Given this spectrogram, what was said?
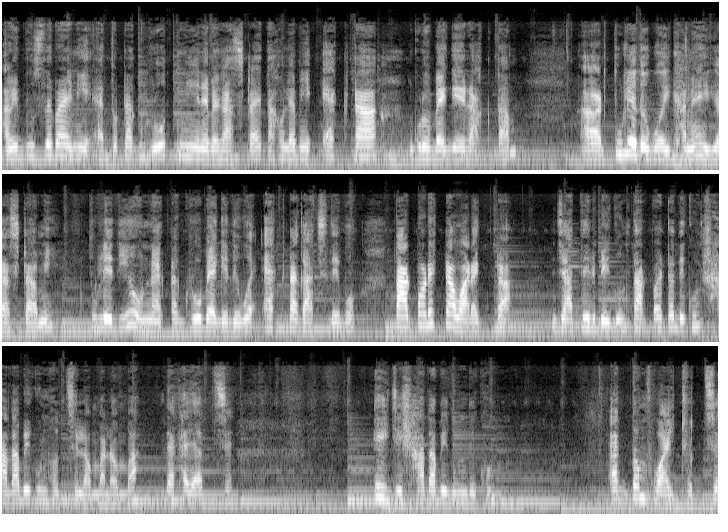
আমি বুঝতে পারিনি এতটা গ্রোথ নিয়ে নেবে গাছটায়। তাহলে আমি একটা গ্রো ব্যাগে রাখতাম। আর তুলে দেবো এখানে এই গাছটা আমি। তুলে দিয়ে অন্য একটা গ্রো ব্যাগে দেবো, একটা গাছ দেব, তারপরেরটাও আরেকটা জাতের বেগুন তারপরেটা দেখুন সাদা বেগুন হচ্ছে লম্বা লম্বা, দেখা যাচ্ছে। এই যে সাদা বেগুন দেখুন, একদম হোয়াইট হচ্ছে।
